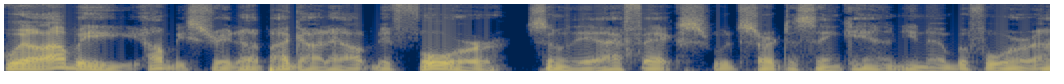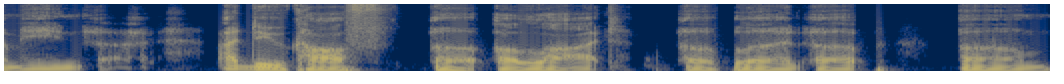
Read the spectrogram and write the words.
Well, I'll be I'll be straight up. I got out before some of the effects would start to sink in. You know, before I mean, uh, I do cough uh, a lot of blood up, um,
